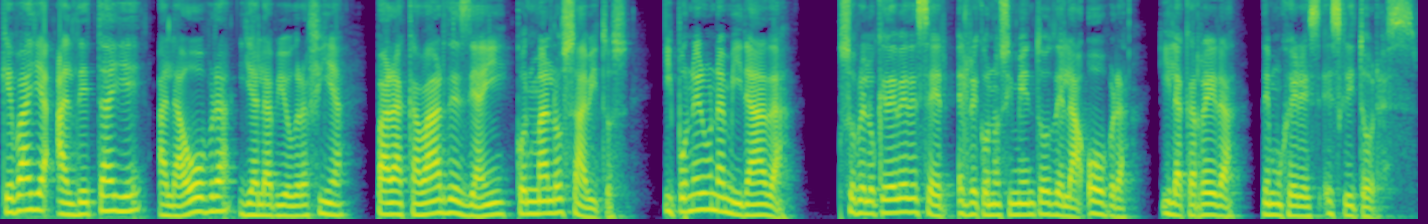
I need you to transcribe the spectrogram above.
que vaya al detalle, a la obra y a la biografía, para acabar desde ahí con malos hábitos y poner una mirada sobre lo que debe de ser el reconocimiento de la obra y la carrera de mujeres escritoras.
